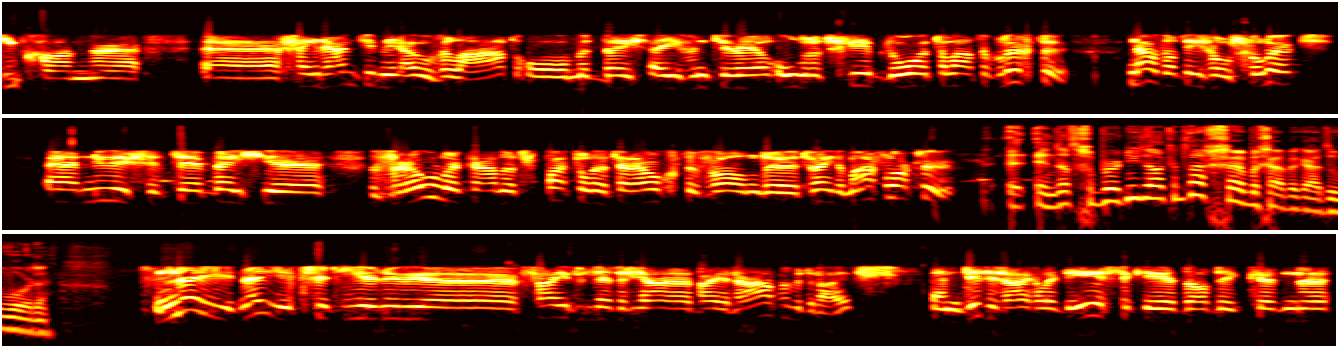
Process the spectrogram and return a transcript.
diepgang geen ruimte meer overlaat om het beest eventueel onder het schip door te laten vluchten. Nou, dat is ons gelukt. En nu is het een beetje vrolijk aan het spartelen ter hoogte van de Tweede Maasvlakte. En, dat gebeurt niet elke dag, eh, begrijp ik uit uw woorden? Nee, nee, ik zit hier nu uh, eh, 35 jaar bij het havenbedrijf. En dit is eigenlijk de eerste keer dat ik een,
